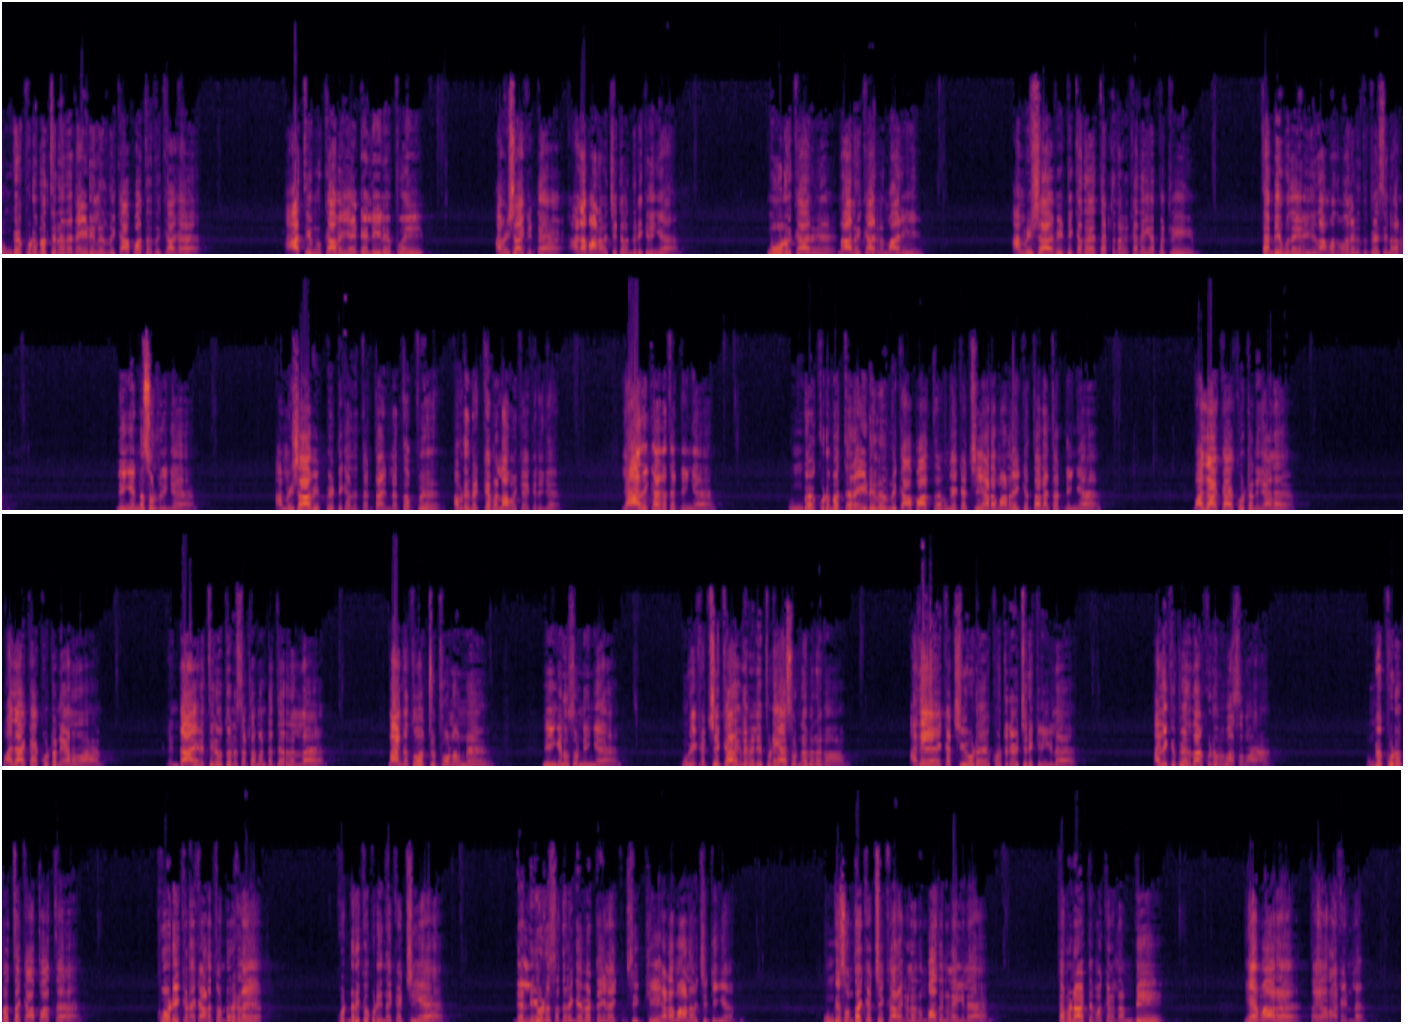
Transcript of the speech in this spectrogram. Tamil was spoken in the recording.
உங்க குடும்பத்தினரை ரைடிலிருந்து காப்பாற்றுறதுக்காக அதிமுகவையே டெல்லியில் போய் அமித்ஷா கிட்ட அடமானம் வச்சுட்டு வந்திருக்கிறீங்க. மூணு காரு நாலு காருன்னு மாதிரி அமித்ஷா வீட்டு கதை தட்டின கதையை பற்றி தம்பி உதயநிதி தான் முத முதல்ல எடுத்து பேசினார். நீங்கள் என்ன சொல்கிறீங்க அமித்ஷா வீட்டு கதை தட்டா என்ன தப்பு அப்படின்னு வெக்கமில்லாமல் கேட்குறீங்க யாருக்காக தட்டினீங்க? உங்க குடும்பத்தை ரைடிலிருந்து இருந்து காப்பாத்த உங்க கட்சியை அடமானம் வைக்கத்தானே தட்டினீங்க? பாஜக கூட்டணியால பாஜக கூட்டணியால தான் ரெண்டாயிரத்தி இருபத்தி ஒன்று சட்டமன்ற தேர்தலில் நாங்கள் தோற்று போனோம்னு நீங்களும் சொன்னீங்க. உங்கள் கட்சிக்காரங்களை வெளிப்படையாக சொன்ன பிறகும் அதே கட்சியோடு கூட்டணி வச்சிருக்கிறீங்களா அதுக்கு பேர் தான் குடும்ப பாசமா? உங்கள் குடும்பத்தை காப்பாற்ற கோடிக்கணக்கான தொண்டர்களை கொண்டிருக்கக்கூடிய இந்த கட்சியை டெல்லியோட சதுரங்க வேட்டையில சிக்கி அடமான வச்சுட்டீங்க. உங்க சொந்த கட்சிக்காரங்களை நம்பாத நிலையில தமிழ்நாட்டு மக்களை நம்பி ஏமாற தயாராக இல்லை.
